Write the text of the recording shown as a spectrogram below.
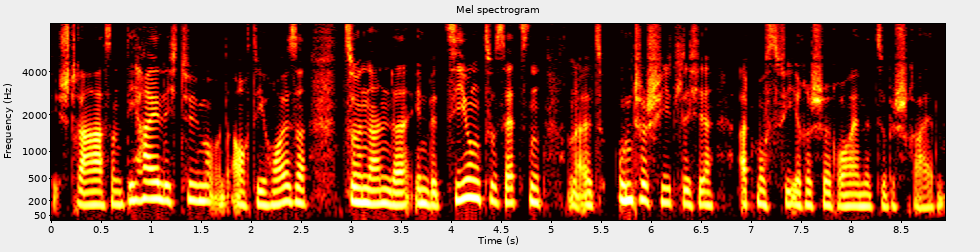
die Straßen, die Heiligtümer und auch die Häuser zueinander in Beziehung zu setzen und als unterschiedliche atmosphärische Räume zu beschreiben.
